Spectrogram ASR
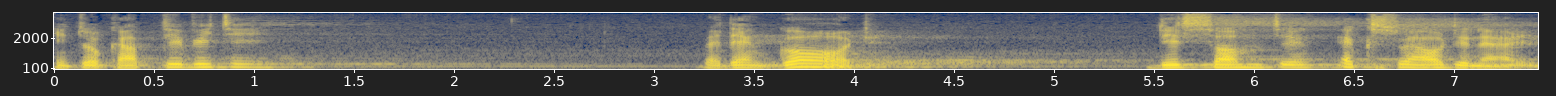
into captivity. But then God did something extraordinary.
